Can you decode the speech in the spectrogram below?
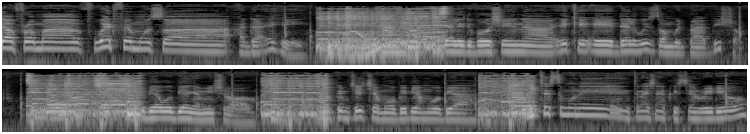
uh, from uh, word famous uh, Ada Ehe. Daily Devotion, uh, aka Daily Wisdom with Brad Bishop. To be a will be a Yamishro. Pim Chicha Mo, baby, testimony International Christian Radio.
